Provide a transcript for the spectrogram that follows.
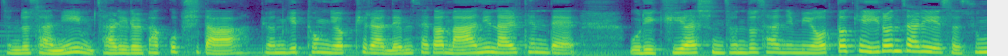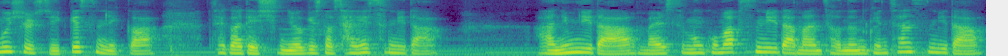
전도사님, 자리를 바꿉시다. 변기통 옆이라 냄새가 많이 날 텐데, 우리 귀하신 전도사님이 어떻게 이런 자리에서 주무실 수 있겠습니까? 제가 대신 여기서 자겠습니다. 아닙니다. 말씀은 고맙습니다만 저는 괜찮습니다.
